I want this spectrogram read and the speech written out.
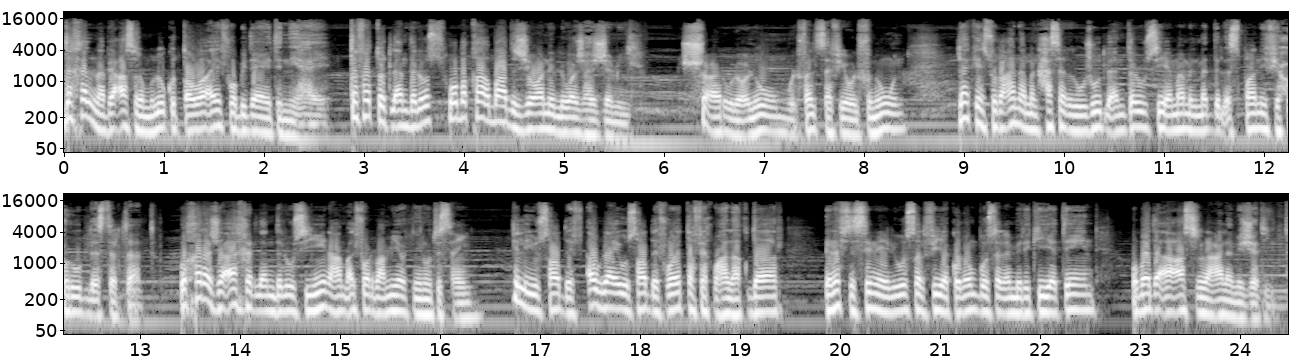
دخلنا بعصر ملوك الطوائف وبداية النهاية. تفتت الأندلس وبقاء بعض الجوانب لوجهها الجميل. الشعر والعلوم والفلسفة والفنون لكن سرعان ما انحسر الوجود الأندلسي أمام المد الإسباني في حروب الاسترداد. وخرج آخر الأندلسيين عام 1492 اللي يصادف أو لا يصادف ويتفق مع الأقدار لنفس السنة اللي وصل فيها كولومبوس الأمريكيتين وبدأ عصر العالم الجديد.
